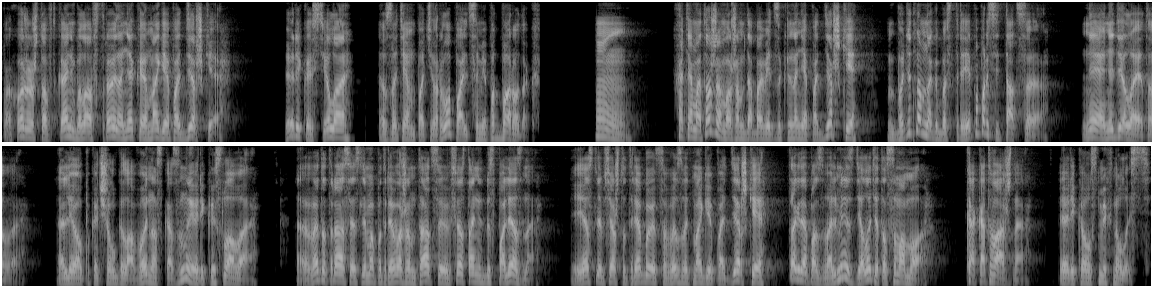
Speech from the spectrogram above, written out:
Похоже, что в ткань была встроена некая магия поддержки. Эрика села, затем потерла пальцами подбородок. «Хм... Хотя мы тоже можем добавить заклинание поддержки, будет намного быстрее попросить Тацию». «Не, не делай этого». Лео покачал головой на сказанные Эрикой слова. «В этот раз, если мы потревожим Тацию, всё станет бесполезно. Если всё, что требуется вызвать магию поддержки, тогда позволь мне сделать это самому». «Как отважно!» Эрика усмехнулась.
